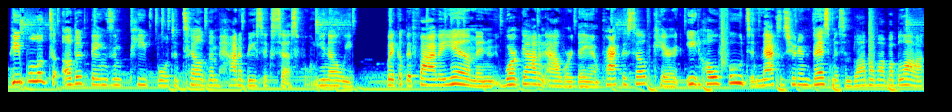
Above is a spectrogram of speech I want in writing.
People look to other things and people to tell them how to be successful. You know, we wake up at 5 a.m. and work out an hour a day and practice self care and eat whole foods and max your investments and blah, blah, blah, blah, blah.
